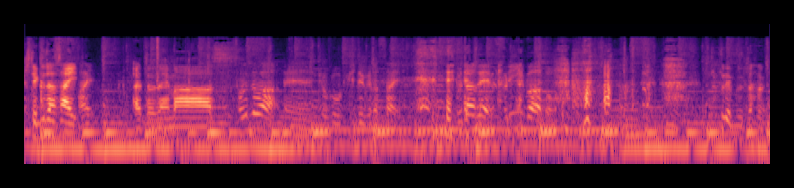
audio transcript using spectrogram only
来てください、はい。ありがとうございます。それでは、えー曲を聴いてください。歌でフリーバード。なんで豚なんだ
